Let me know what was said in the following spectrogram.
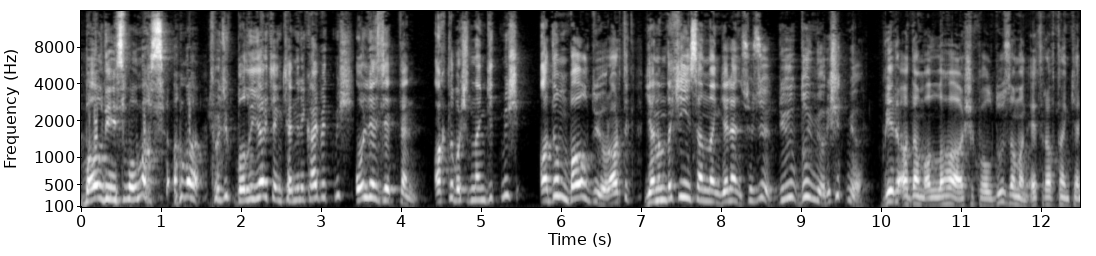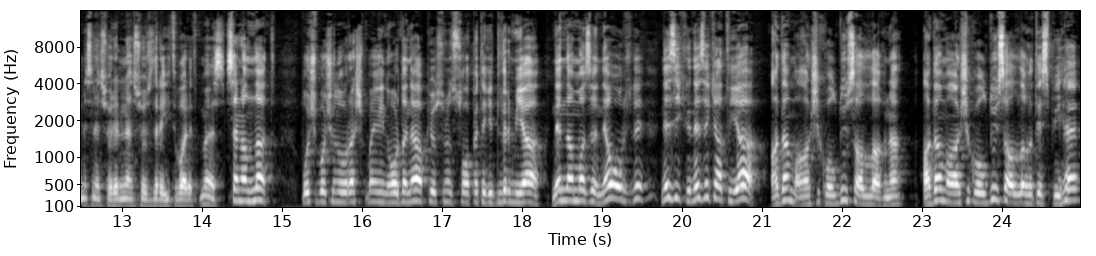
Bal diye isim olmaz. Ama çocuk balı yerken kendini kaybetmiş. O lezzetten aklı başından gitmiş. Adım bal diyor. Artık yanındaki insandan gelen sözü duy- duymuyor, işitmiyor. Bir adam Allah'a aşık olduğu zaman etraftan kendisine söylenen sözlere itibar etmez. Sen anlat. Boşu boşuna uğraşmayın. Orada ne yapıyorsunuz? Sohbete gidilir mi ya? Ne namazı, ne orucu, ne, ne zikri, ne zekatı ya? Adam aşık olduysa Allah'ına, adam aşık olduysa Allah'ı tesbihe,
